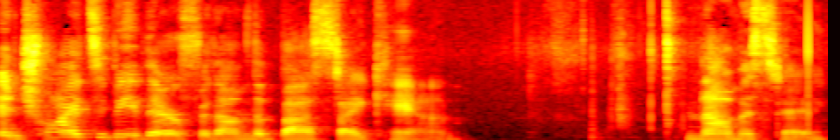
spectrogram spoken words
and try to be there for them the best i can. Namaste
